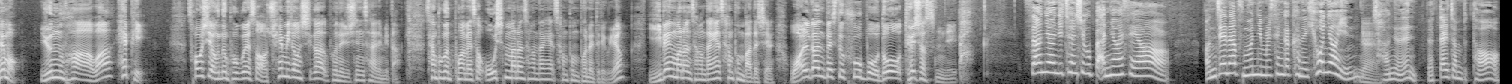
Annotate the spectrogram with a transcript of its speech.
제목 윤화와 해피. 서울시 영등포구에서 최미정 씨가 보내주신 사연입니다. 상품은 포함해서 50만 원 상당의 상품 보내드리고요. 200만 원 상당의 상품 받으실 월간 베스트 후보도 되셨습니다. 써니 언니 천식 오빠 안녕하세요. 언제나 부모님을 생각하는 효녀인 예. 저는 몇 달 전부터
